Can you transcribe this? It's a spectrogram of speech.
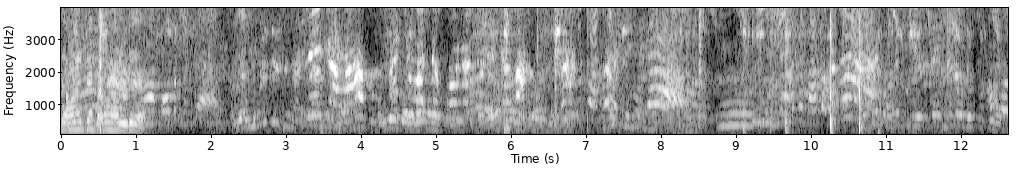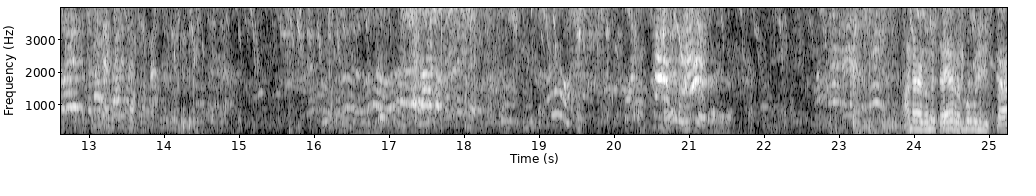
அடுத்து அவனுக்கு தான் பிறந்த நாள் விடு. ஆனா எனக்கு வந்து டயர் ரொம்ப பிடிக்கும்டா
